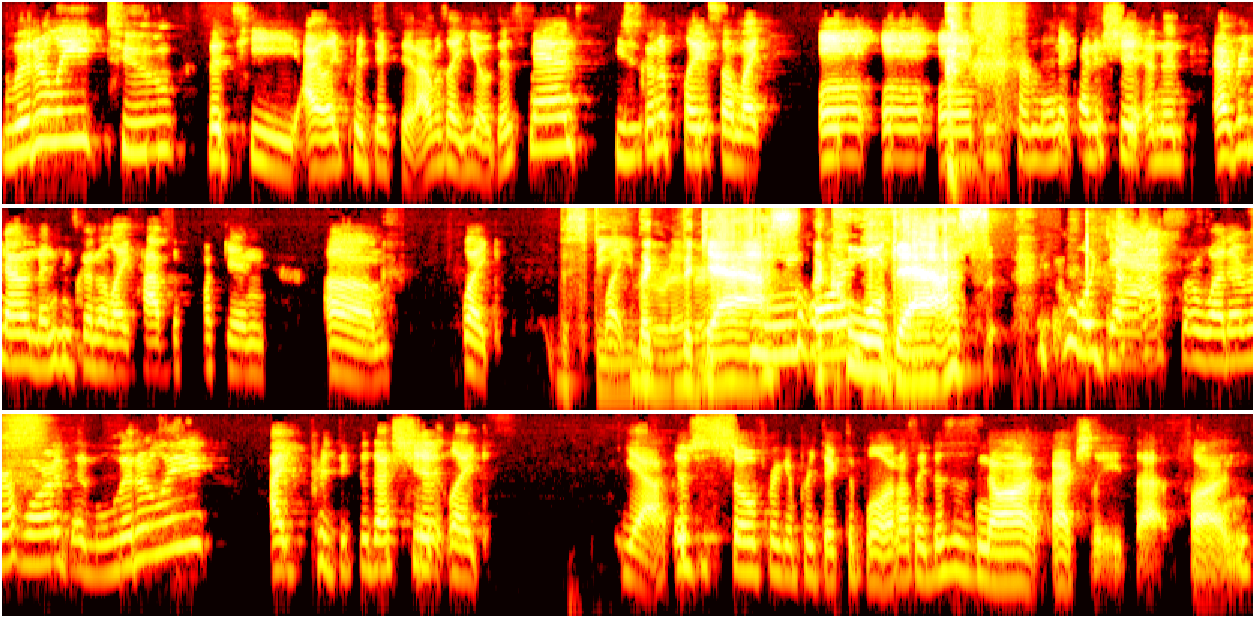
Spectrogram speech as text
literally to the T, I like predicted. I was like, yo, this man, he's just gonna play some like eh eh eh be per minute kind of shit, and then every now and then he's gonna like have the fucking um like The steam Like- or The, whatever. the gas, Steam a cool gas. cool gas or whatever horns and literally I predicted that shit like yeah, it was just so freaking predictable and I was like this is not actually that fun.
